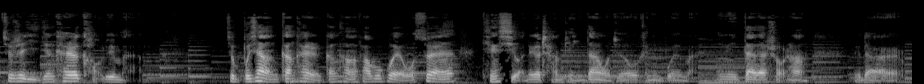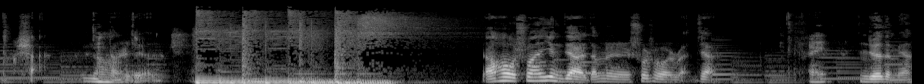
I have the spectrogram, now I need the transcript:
就是已经开始考虑买了。就不像刚开始刚看完发布会，我虽然挺喜欢这个产品，但是我觉得我肯定不会买，因为戴在手上有点傻。当时觉得。然后说完硬件，咱们说说软件。哎，你觉得怎么样？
